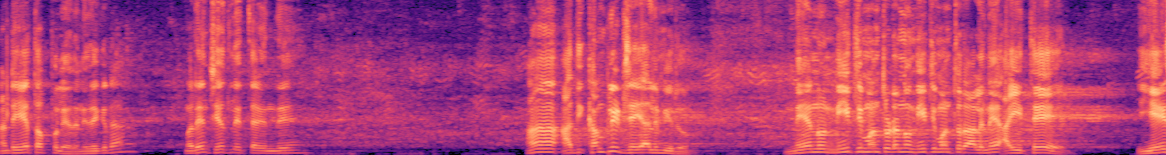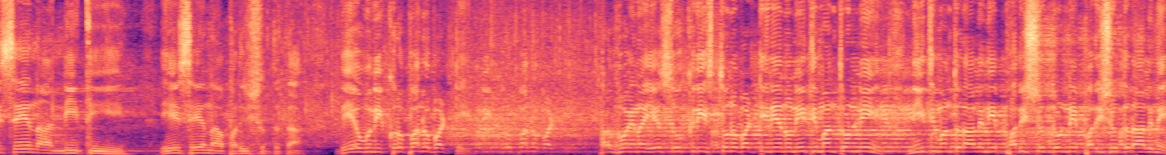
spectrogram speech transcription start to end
అంటే ఏ తప్పు లేదు నీ దగ్గర? మరేం చేతులు ఎత్తాయింది? అది కంప్లీట్ చేయాలి మీరు. నేను నీతిమంతుడను నీతిమంతురాలినే అయితే ఏసే నా నీతి ఏసే నా పరిశుద్ధత. దేవుని కృపను బట్టి కృపను బట్టి ప్రభు అయిన యేసు క్రీస్తును బట్టి నేను నీతిమంతుణ్ణి నీతిమంతురాలిని పరిశుద్ధుణ్ణి పరిశుద్ధురాలిని.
